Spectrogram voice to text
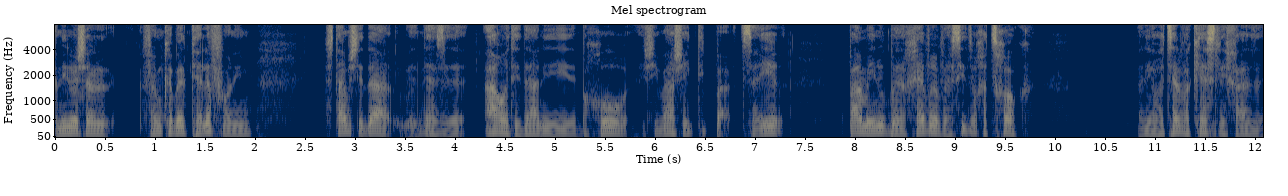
אני למשל, לפעמים מקבל טלפונים, סתם שתדע, אתה יודע, זה אהרון, תדע, אני בחור, ישיבה שהייתי צעיר, פעם היינו בחבר'ה ועשיתי לך צחוק. ואני רוצה לבקש סליחה על זה.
